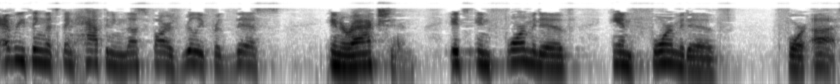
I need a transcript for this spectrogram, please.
Everything that's been happening thus far is really for this interaction. It's informative and formative for us.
